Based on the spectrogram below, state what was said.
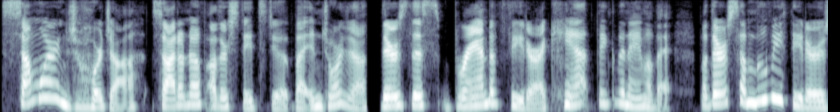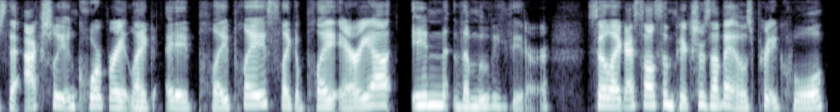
somewhere in Georgia. So I don't know if other states do it, but in Georgia, there's this brand of theater. I can't think the name of it, but there are some movie theaters that actually incorporate like a play place, like a play area in the movie theater. So like I saw some pictures of it. It was pretty cool.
